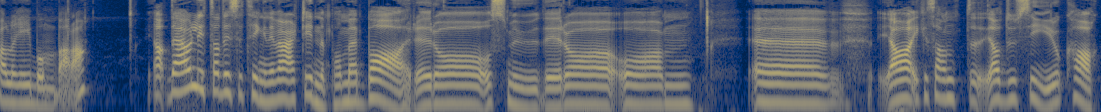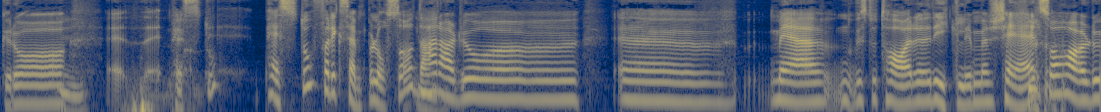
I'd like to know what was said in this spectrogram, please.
kaloribomber, da? Ja, det er jo litt av disse tingene vi har vært inne på med barer og, og smoothier og, og mm, eh, Ja, ikke sant. Ja, du sier jo kaker og Pesto? Pesto for eksempel også. Der er det jo eh, med Hvis du tar rikelig med skjeer, så har du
